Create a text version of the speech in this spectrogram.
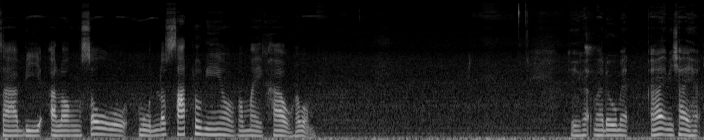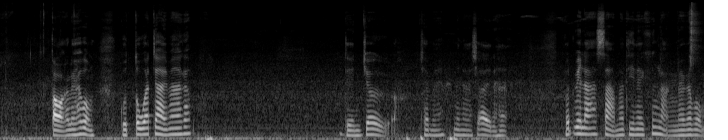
ซาบีอลองโซหมุนแล้วซัดลูกนี้ก็ไม่เข้าครับผมโอเคครับ มาดูแมตช์อ้ไม่ใช่ฮะ ต่อกันเลยครับผม กูตัวจ่ายมาครับเดนเจอร์ใช่ไหมไม่น่าใช่นะฮะลดเวลา 3 นาทีในครึ่งหลังนะครับผม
